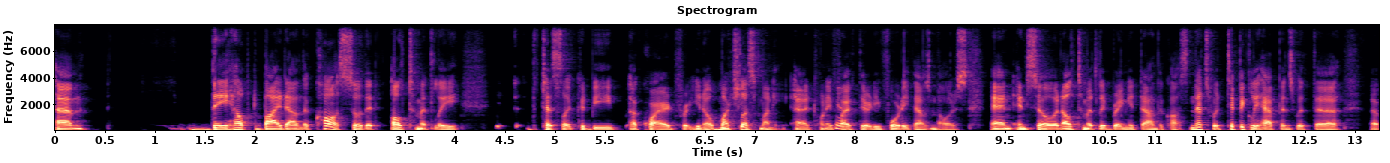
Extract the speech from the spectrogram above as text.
Um, they helped buy down the cost so that ultimately Tesla could be acquired for you know much less money, uh, 25, yeah. 30, 40,000 dollars, and and so and ultimately bring it down the cost. And that's what typically happens with the uh,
